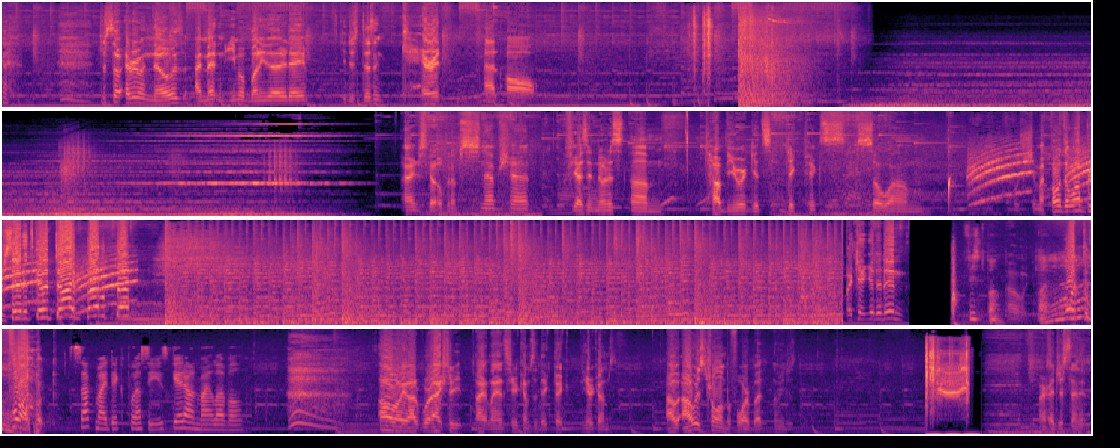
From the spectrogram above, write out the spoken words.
just so everyone knows, I met an emo bunny the other day. He just doesn't care it at all. I just gotta open up Snapchat. If you guys didn't notice, um, top viewer gets dick pics. So, um, shit, my phone's at 1%, it's gonna die! Bubble thump! I can't get it in! Fist bump. Oh, what the fuck? Suck my dick pussies, get on my level. Oh my god, we're actually. Alright, Lance, here comes the dick pic. Here comes. I, I was trolling before, but let me just. Alright, I just sent it.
